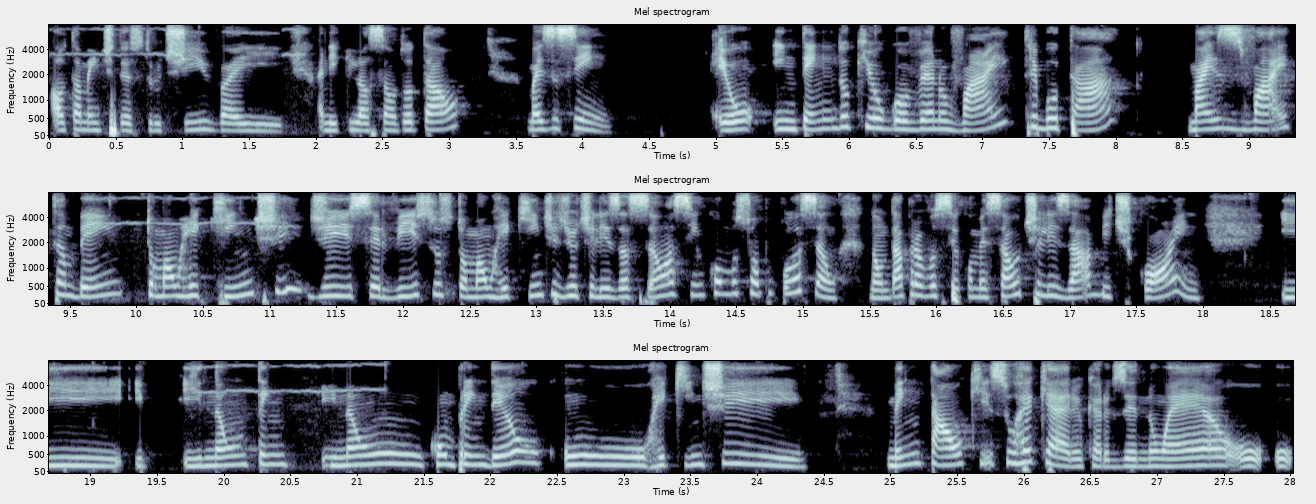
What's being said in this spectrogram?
altamente destrutiva e aniquilação total. Mas, assim, eu entendo que o governo vai tributar, mas vai também tomar um requinte de serviços, tomar um requinte de utilização, assim como sua população. Não dá para você começar a utilizar Bitcoin e, e e não tem e não compreendeu o requinte mental que isso requer. Eu quero dizer, não é o, o,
